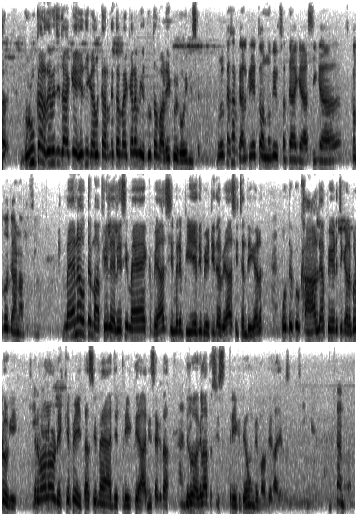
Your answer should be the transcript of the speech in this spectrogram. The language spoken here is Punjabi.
ਗੁਰੂ ਘਰ ਦੇ ਵਿੱਚ ਜਾ ਕੇ ਇਹੋ ਜੀ ਗੱਲ ਕਰਨੀ ਤਾਂ ਮੈਂ ਕਹਿੰਦਾ ਵੀ ਇਦੋਂ ਤਾਂ ਮਾੜੀ ਕੋਈ ਹੋ ਹੀ ਨਹੀਂ ਸਕਦੀ। ਮੁਲਕਾ ਸਾਹਿਬ ਗੱਲ ਕਰੀਏ ਤੁਹਾਨੂੰ ਵੀ ਸੱਦਿਆ ਗਿਆ ਸੀਗਾ। ਕਦੋਂ ਜਾਣਾ ਤੁਸੀਂ? ਮੈਂ ਨਾ ਉੱਤੇ ਮਾਫੀ ਲੈ ਲਈ ਸੀ। ਮੈਂ ਇੱਕ ਵਿਆਹ ਸੀ ਮੇਰੇ ਪੀਏ ਦੀ ਬੇਟੀ ਦਾ ਵਿਆਹ ਸੀ ਚੰਡੀਗੜ੍ਹ। ਉੱਤੇ ਕੋਈ ਖਾਣ ਲਿਆ ਪੇਟ 'ਚ ਗੜਬੜ ਹੋ ਗਈ। ਫਿਰ ਮੈਂ ਉਹਨਾਂ ਨੂੰ ਲਿਖ ਕੇ ਭੇਜਤਾ ਸੀ ਮੈਂ ਅੱਜ ਤਰੀਕ ਤੇ ਆ ਨਹੀਂ ਸਕਦਾ। ਜਦੋਂ ਅਗਲਾ ਤੁਸੀਂ ਤਰੀਕ ਦਿਓਗੇ ਮੈਂ ਉਹਦੇ ਹਾਜ਼ਰ ਸੀ ਠੀਕ ਹੈ। ਧੰਨਵਾਦ।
